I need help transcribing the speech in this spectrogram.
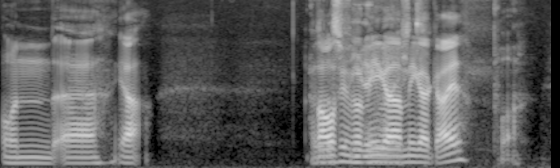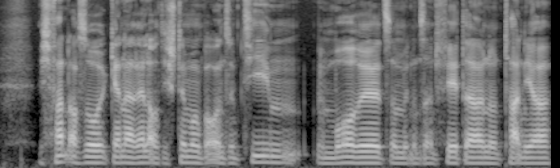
Und äh, ja, Also war das auf jeden Fall mega, echt- mega geil. Boah. Ich fand auch so generell auch die Stimmung bei uns im Team, mit Moritz und mit unseren Vätern und Tanja,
